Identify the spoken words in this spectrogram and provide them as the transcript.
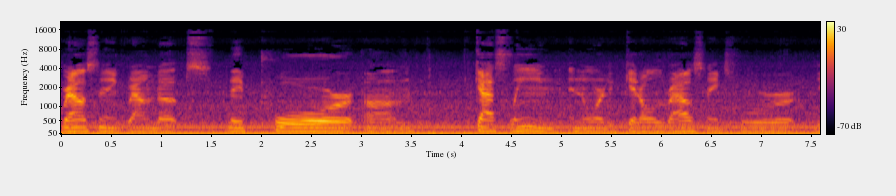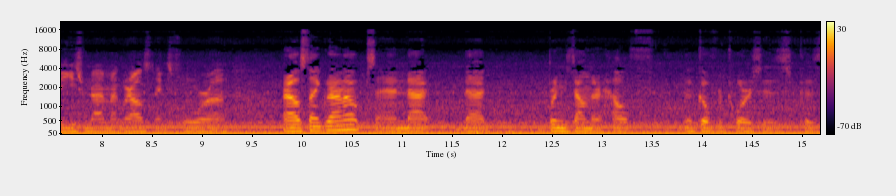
rattlesnake roundups. They pour um, gasoline in order to get all the rattlesnakes for the eastern diamondback rattlesnakes for uh, rattlesnake roundups, and that that brings down their health. The gopher tortoises because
